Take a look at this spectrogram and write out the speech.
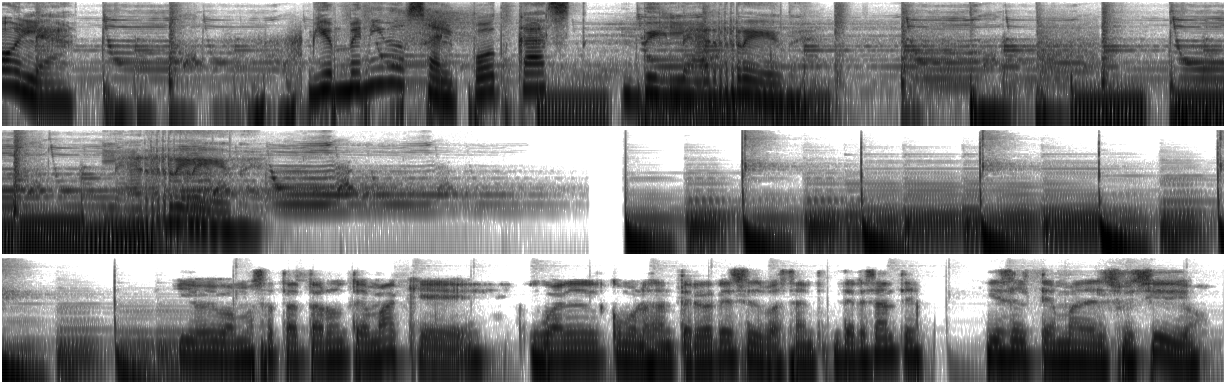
Hola, bienvenidos al podcast de la red. La red. Y hoy vamos a tratar un tema que, igual como los anteriores, es bastante interesante, y es el tema del suicidio.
